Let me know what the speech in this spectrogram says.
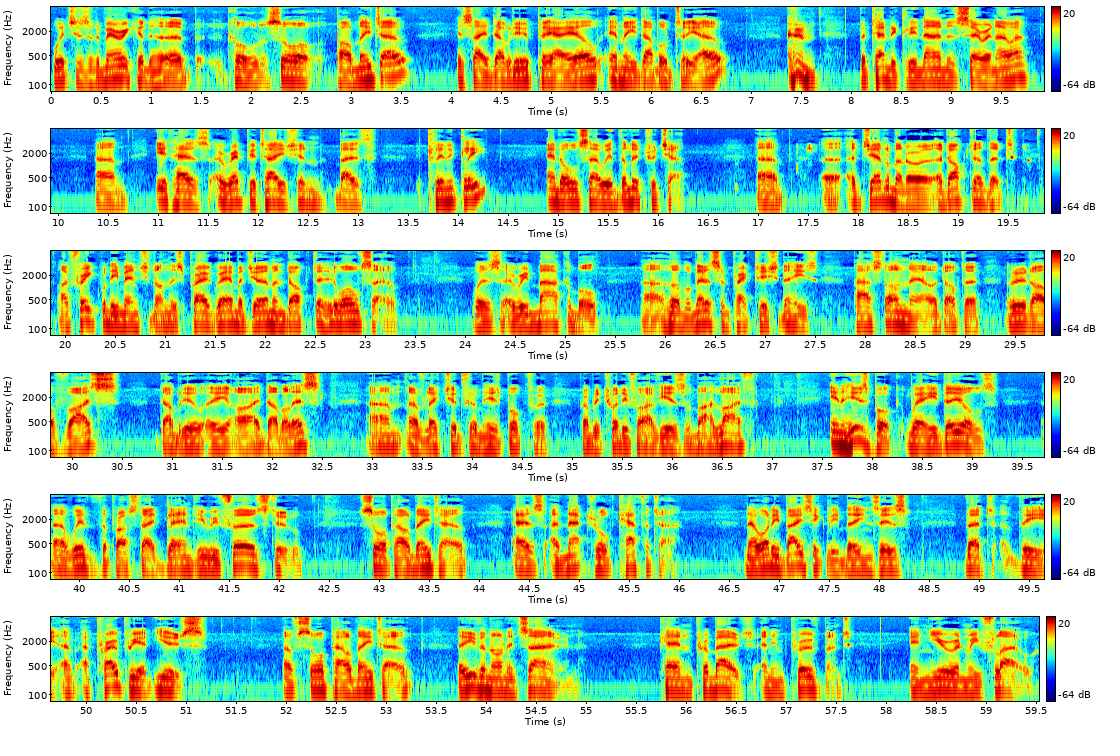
which is an American herb called saw palmetto, S A W P A L M E T T O, botanically known as Serenoa. Um, it has a reputation both clinically and also in the literature. Uh, a, gentleman or a doctor that I frequently mention on this program, a German doctor who also was a remarkable uh, herbal medicine practitioner. He's passed on now, Dr. Rudolf Weiss, W E I S S. Um, I've lectured from his book for probably 25 years of my life. In his book, where he deals uh, with the prostate gland, he refers to saw palmetto as a natural catheter. Now, what he basically means is that the uh, appropriate use of saw palmetto, even on its own, can promote an improvement in urinary flow.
